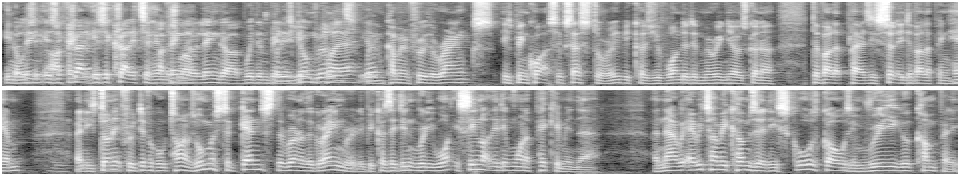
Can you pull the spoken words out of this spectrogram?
you know, Well, Ling- is, a, think- credit, is a credit to him as well. I think well. though Lingard, with him being a young player, brilliant, with him coming through the ranks, he's been quite a success story because you've wondered if Mourinho is going to develop players. He's certainly developing him, mm. and he's done it through difficult times, almost against the run of the grain, really, because they didn't really want. It seemed like they didn't want to pick him in there. And now every time he comes in, he scores goals in really good company.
